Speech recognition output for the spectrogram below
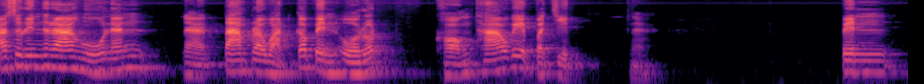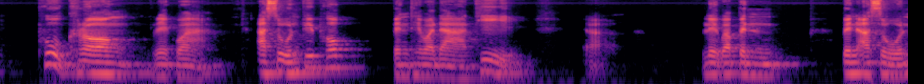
อสุรินทราหูนั้นนะตามประวัติก็เป็นโอรส ของท้าวเวปปจิตนะเป็นผู้ครองเรียกว่า อสูรพิภพเป็นเทวดาที่เรียกว่าเป็นเป็นอสูร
